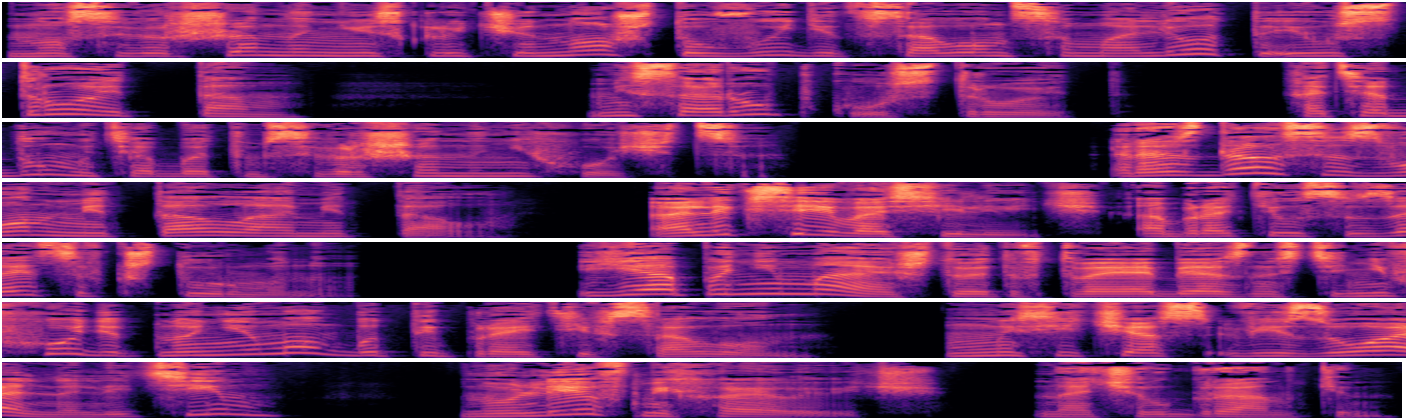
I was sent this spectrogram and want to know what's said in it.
но совершенно не исключено, что выйдет в салон самолета и устроит там, мясорубку устроит, хотя думать об этом совершенно не хочется. Раздался звон металла о металл. «Алексей Васильевич», — обратился Зайцев к штурману, «я понимаю, что это в твои обязанности не входит, но не мог бы ты пройти в салон? Мы сейчас визуально летим, но, Лев Михайлович», — начал Гранкин,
